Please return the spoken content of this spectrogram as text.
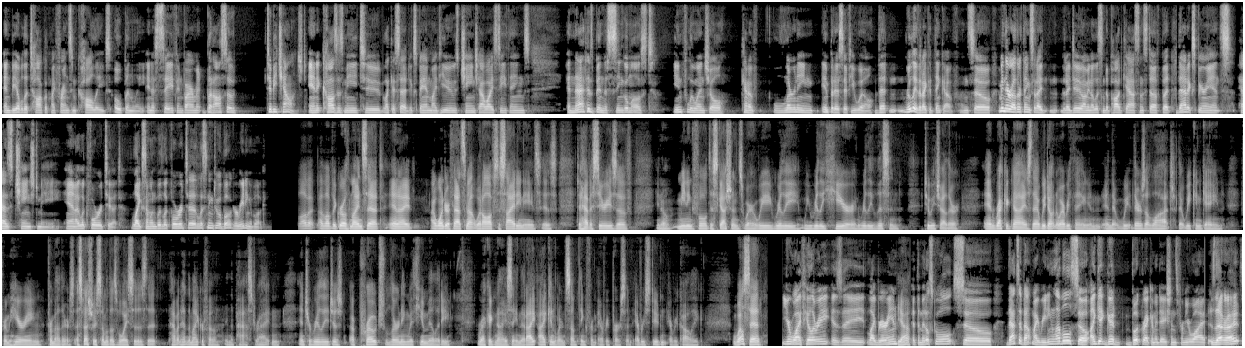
and be able to talk with my friends and colleagues openly in a safe environment, but also to be challenged. And it causes me to, like I said, expand my views, change how I see things. And that has been the single most influential kind of learning impetus if you will that really that I could think of. And so I mean there are other things that I that I do. I mean I listen to podcasts and stuff but that experience has changed me and I look forward to it like someone would look forward to listening to a book or reading a book. Love it. I love the growth mindset and I I wonder if that's not what all of society needs is to have a series of you know meaningful discussions where we really we really hear and really listen to each other and recognize that we don't know everything and, and that we there's a lot that we can gain from hearing from others, especially some of those voices that haven't had the microphone in the past, right? And and to really just approach learning with humility, recognizing that I, I can learn something from every person, every student, every colleague. Well said. Your wife Hillary is a librarian yeah. at the middle school, so that's about my reading level. So I get good book recommendations from your wife. Is that right?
